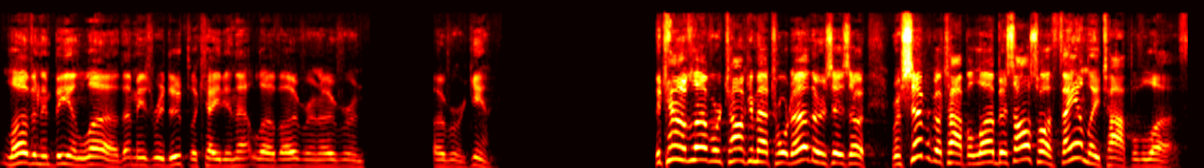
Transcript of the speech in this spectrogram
loving and being loved. That means reduplicating that love over and over and over again. The kind of love we're talking about toward others is a reciprocal type of love, but it's also a family type of love.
